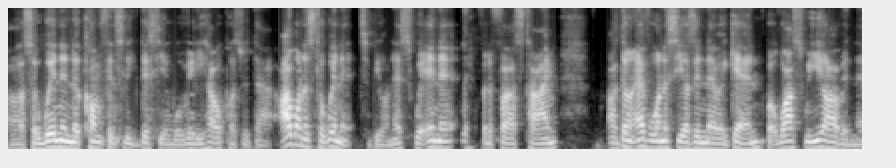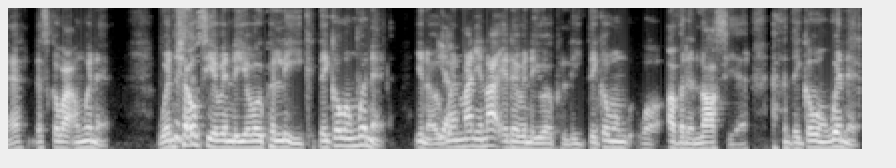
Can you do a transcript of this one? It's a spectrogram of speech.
Uh, so winning the conference league this year will really help us with that. I want us to win it. To be honest, we're in it for the first time. I don't ever want to see us in there again. But whilst we are in there, let's go out and win it. When Chelsea are in the Europa League, they go and win it. You know, Yeah. when Man United are in the Europa League, they go and well, other than last year, they go and win it.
